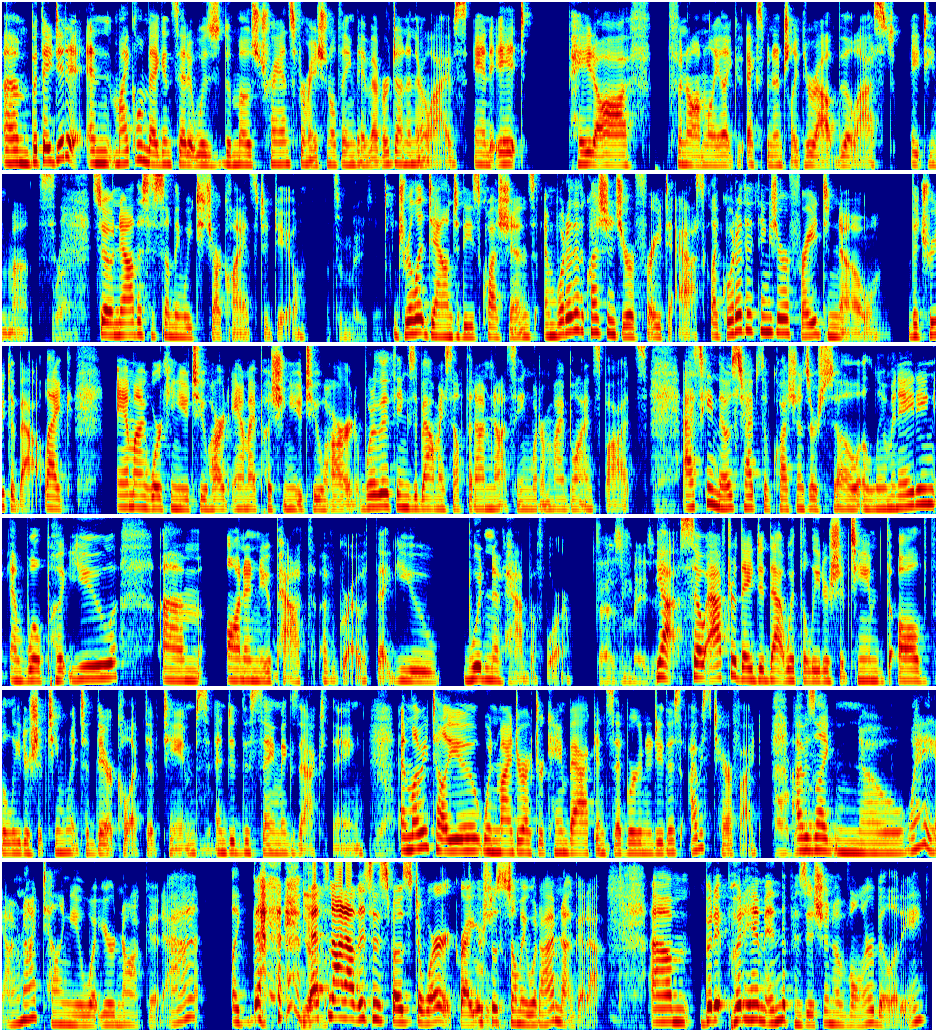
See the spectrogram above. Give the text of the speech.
Um, but they did it. And Michael and Megan said it was the most transformational thing they've ever done in their lives. And it paid off phenomenally, like exponentially throughout the last 18 months. Right. So now this is something we teach our clients to do. That's amazing. Drill it down to these questions. And what are the questions you're afraid to ask? Like, what are the things you're afraid to know the truth about? Like, am I working you too hard? Am I pushing you too hard? What are the things about myself that I'm not seeing? What are my blind spots? Asking those types of questions are so illuminating and will put you um, on a new path of growth that you wouldn't have had before. That is amazing. Yeah. So after they did that with the leadership team, the, all of the leadership team went to their collective teams and did the same exact thing. Yeah. And let me tell you, when my director came back and said, We're going to do this, I was terrified. Oh, I was like, No way. I'm not telling you what you're not good at. Like that, Yeah. that's not how this is supposed to work, right? You're supposed to tell me what I'm not good at. Um, but it put him in the position of vulnerability.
